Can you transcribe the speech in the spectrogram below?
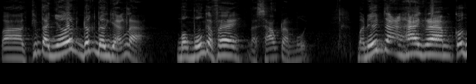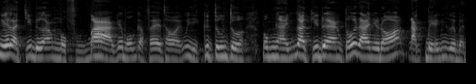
Và chúng ta nhớ rất đơn giản là một muỗng cà phê là 6 gram muối. Mà nếu chúng ta ăn 2 gram, có nghĩa là chỉ được ăn 1 phần 3 cái muỗng cà phê thôi. Quý vị cứ tưởng tượng, một ngày chúng ta chỉ được ăn tối đa như đó, đặc biệt những người bệnh,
